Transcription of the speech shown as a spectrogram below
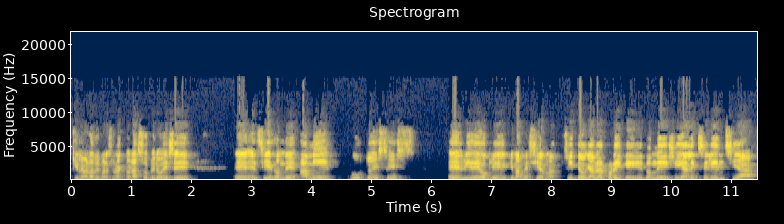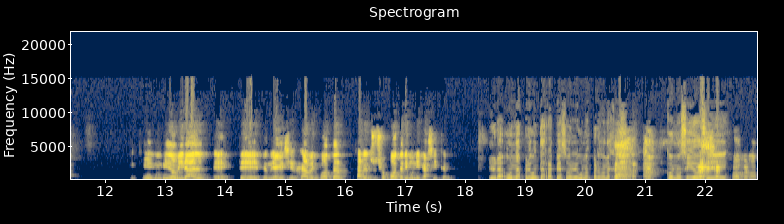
que la verdad me parece un actorazo, pero ese eh, en sí es donde a mí gusto es el video que, que más me cierra. Sí, tengo que hablar por ahí que donde llegué a la excelencia en un video viral, este, tendría que decir Harry Potter, Harry el Sucio Potter y Muñeca System. Y ahora unas preguntas rápidas sobre algunos personajes conocidos de, Oh, perdón,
